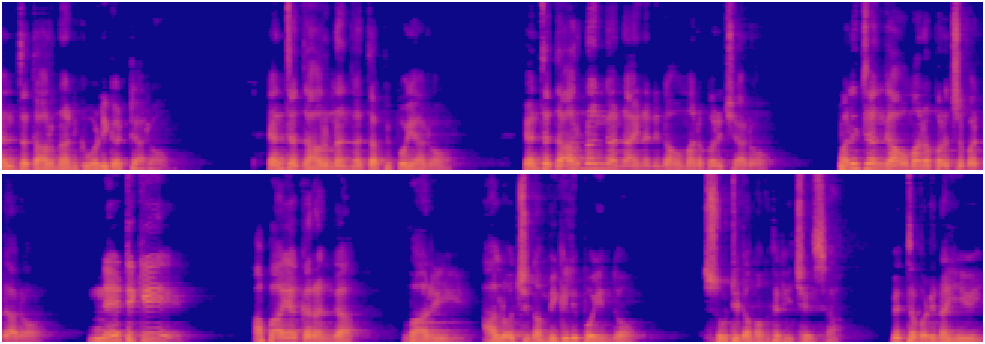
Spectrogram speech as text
ఎంత దారుణానికి ఒడిగట్టారో ఎంత దారుణంగా తప్పిపోయారో ఎంత దారుణంగా నాయన నిన్ను అవమానపరిచారో ఫలితంగా అవమానపరచబడ్డారో నేటికి అపాయకరంగా వారి ఆలోచన మిగిలిపోయిందో సూటిగా మాకు తెలియచేశా. విత్తబడిన ఈ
